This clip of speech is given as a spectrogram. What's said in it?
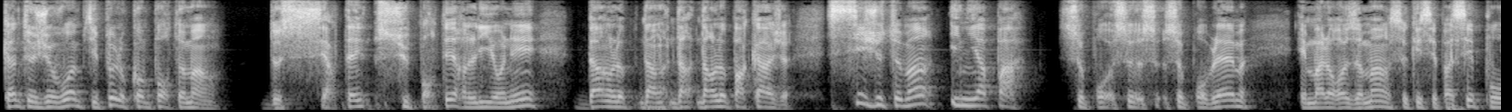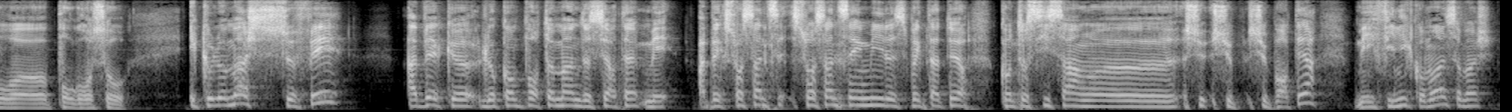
Quand je vois un petit peu le comportement de certains supporters lyonnais dans le dans, dans, le parcage, si justement il n'y a pas ce, ce, ce, problème et malheureusement ce qui s'est passé pour euh, pour Grosso. Et que le match se fait avec euh, le comportement de certains, mais avec 60 65 000 spectateurs contre 600 euh, su- su- supporters, mais il finit comment ce match?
